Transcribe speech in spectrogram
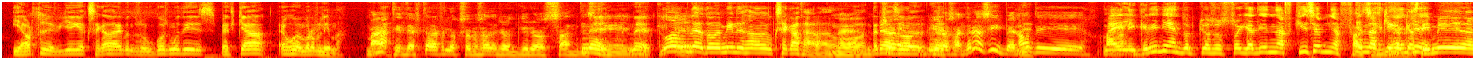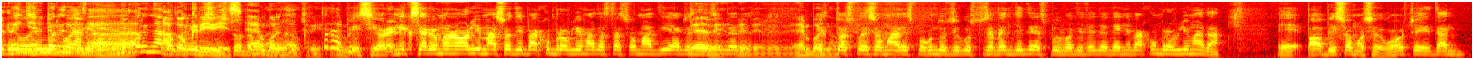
Η αόρθωση βγήκε ξεκάθαρα, είπε στον κόσμος της: Παιδιά, έχουμε πρόβλημα. Μα τη Δευτέρα φιλοξενούσατε τον κύριο Σάντι Ναι, στην ναι, Κερκή- το, ε, ναι, το μίλησα ξεκάθαρα. ναι. Ο Ανδρέας Και ο είπε, ναι. κύριος Ανδρέας είπε ότι... Μα η ειλικρίνεια είναι το πιο σωστό γιατί είναι να βγει σε μια φάση. Είναι να βγει Ναι, κάποια και- στιγμή ε, ακριβώς δεν δεν μπορεί μπορείς να- να δεν μπορεί να το κρύψεις κρύβεις. το Δεν μπορεί να πράγμα. το κρύβεις. Τροπής, ώρα δεν ξέρουμε όλοι μας ότι υπάρχουν προβλήματα στα σωματεία και στις Βέβαια, εταιρείες. βέβαια, βέβαια. Δεν μπορεί να- Εκτός που τις ομάδες που έχουν τους δικούς τους επενδυτές που υποτίθεται δεν υπάρχουν προβλήματα. Ε, πάω πίσω όμως εγώ και ήταν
